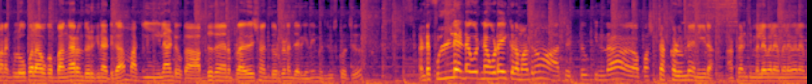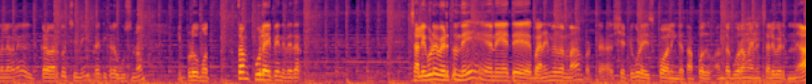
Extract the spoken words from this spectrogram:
మనకు లోపల ఒక బంగారం దొరికినట్టుగా మాకు ఇలాంటి ఒక అద్భుతమైన ప్రదేశం అయితే దొరకడం జరిగింది. మీరు చూసుకోవచ్చు. అంటే ఫుల్ ఎండ కొట్టినా కూడా ఇక్కడ మాత్రం ఆ చెట్టు కింద ఫస్ట్ అక్కడ ఉండే నీడ. అక్కడి నుంచి మెల్లమెల్ల మెల్లమెల్ల మెల్లమెల్ల ఇక్కడ వరకు వచ్చింది. ఇప్పుడైతే ఇక్కడ కూర్చున్నాం. ఇప్పుడు మొత్తం కూల్ అయిపోయింది వెదర్ చలి కూడా పెడుతుంది. నేనైతే బనీ మీద ఉన్నా బట్ షర్ట్ కూడా వేసుకోవాలి ఇంకా తప్పదు. అంత ఘోరమైన చలి పెడుతుంది. ఆ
